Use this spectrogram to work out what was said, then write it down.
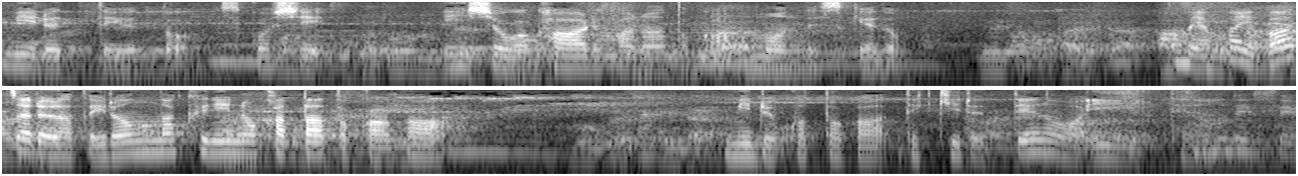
見るっていうと少し印象が変わるかなとか思うんですけどでもやっぱりバーチャルだといろんな国の方とかが見ることができるっていうのはいい点そうですよ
